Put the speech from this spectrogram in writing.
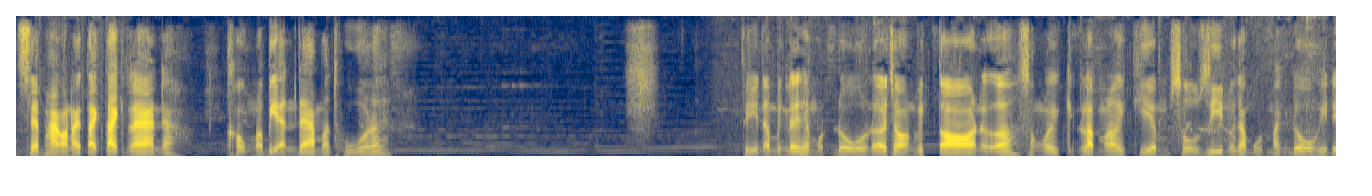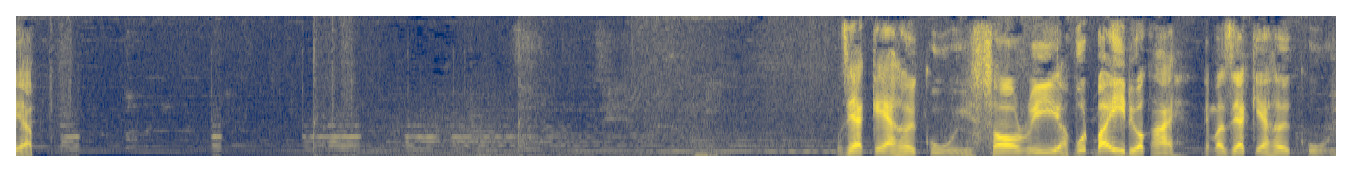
Xếp hai con này tách tách ra nè. Không nó bị ăn đam mà thua đấy. Tí nữa mình lấy thêm một đồ nữa cho con victor nữa. Xong rồi lắp nó kiếm sojin với cả một mảnh đồ thì đẹp. Zeke hơi củi, sorry à, vuốt bẫy thì được này. Nhưng mà Zeke hơi củi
